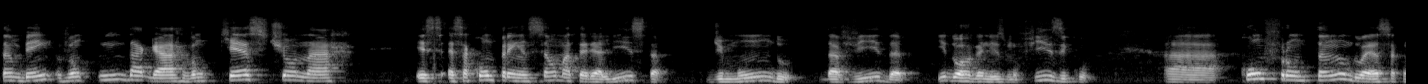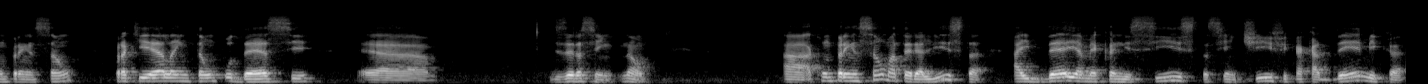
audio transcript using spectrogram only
também vão indagar, vão questionar esse, essa compreensão materialista de mundo, da vida e do organismo físico, ah, confrontando essa compreensão para que ela então pudesse é, dizer assim: não, a compreensão materialista, a ideia mecanicista, científica, acadêmica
